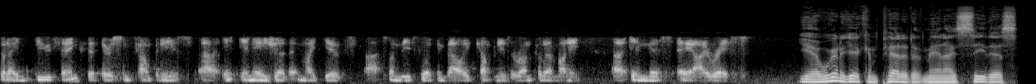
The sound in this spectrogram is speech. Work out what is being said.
But I do think that there's some companies uh, in, in Asia that might give uh, some of these Silicon Valley companies a run for their money uh, in this AI race. Yeah, we're going to get competitive, man. I see this.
